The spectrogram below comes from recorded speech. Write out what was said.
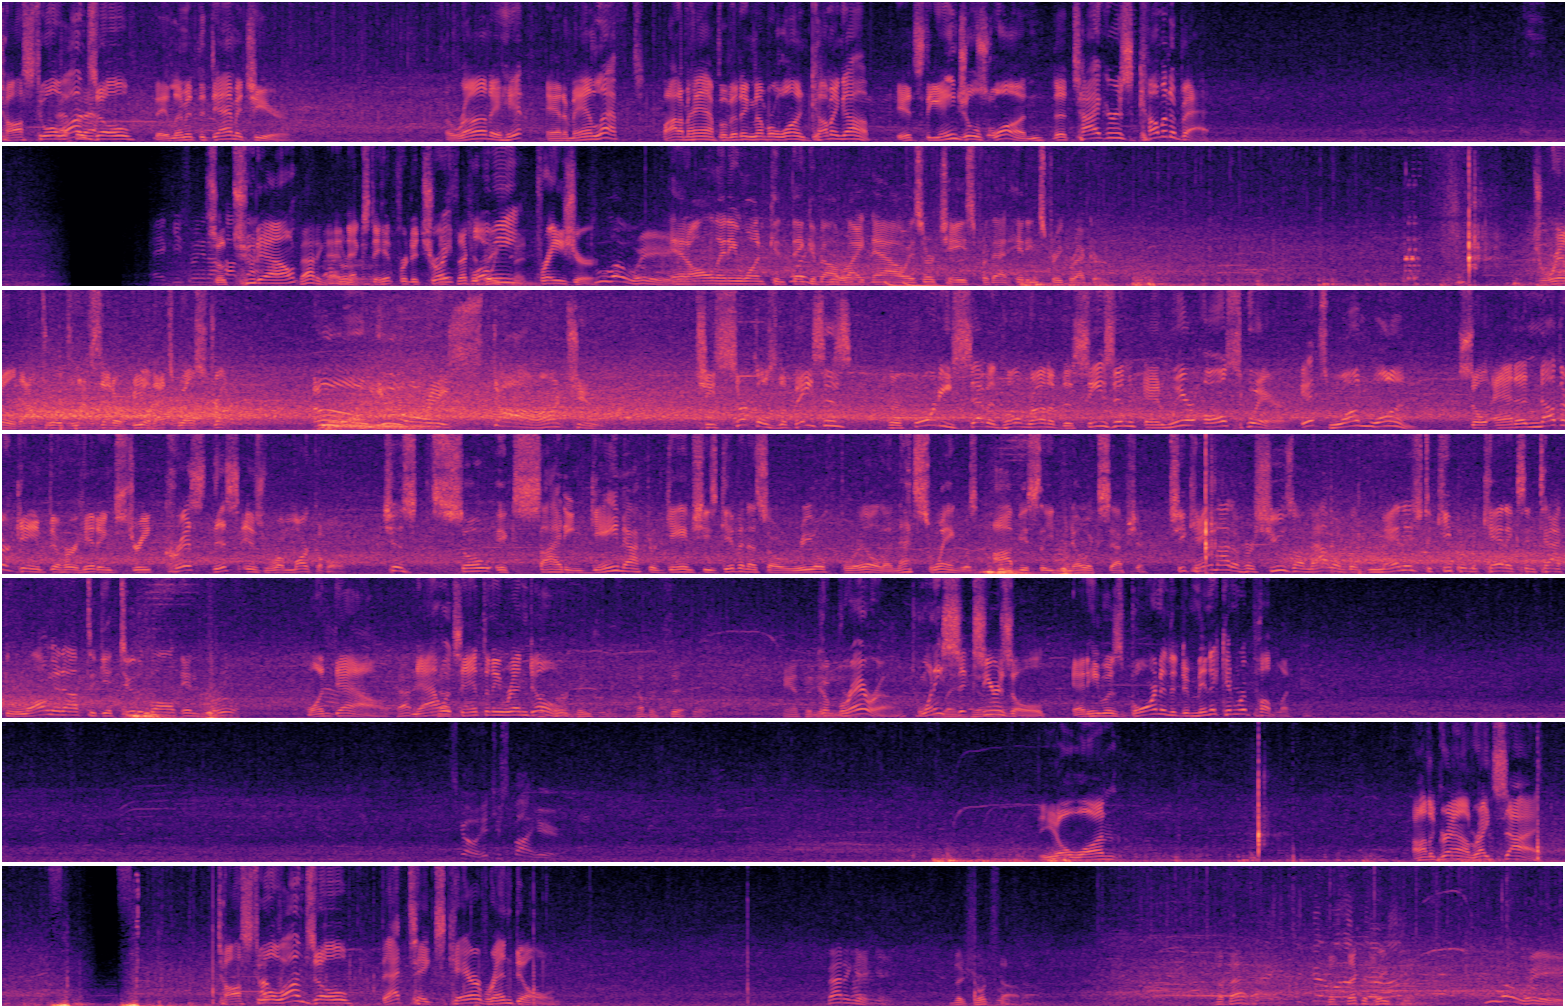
Toss to Alonso. They limit the damage here. A run, a hit, and a man left. Bottom half of inning number one coming up. It's the Angels one. The Tigers coming to bat. So two down. Batting And third. next to hit for Detroit, Chloe baseman. Frazier. Chloe. And all anyone can think about right now is her chase for that hitting streak record. Drilled out towards left center field. That's well struck. Oh, you are a star, aren't you? She circles the bases. Her 47th home run of the season, and we're all square. It's 1-1. So add another game to her hitting streak. Chris, this is remarkable. Just so exciting. Game after game, she's given us a real thrill, and that swing was obviously no exception. She came out of her shoes on that one, but managed to keep her mechanics intact long enough to get to the ball and through it. One down. Now it's Anthony Rendon. Number six. Anthony Cabrera, 26 Rendon. years old, and he was born in the Dominican Republic. Your spot here. The 0-1. On the ground, right side. Toss to Alonso. That takes care of Rendon. Batting eight. The shortstop. The batter. The second baseman. Chloe.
